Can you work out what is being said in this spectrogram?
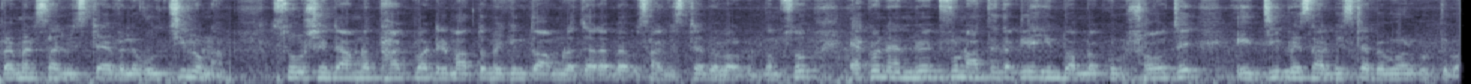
পেমেন্ট সার্ভিসটা অ্যাভেলেবল ছিল না। সো সেটা আমরা থার্ড পার্টির মাধ্যমে কিন্তু আমরা যারা সার্ভিসটা ব্যবহার করতাম। সো এখন অ্যান্ড্রয়েড ফোন হাতে থাকলেই কিন্তু আমরা খুব সহজে এই জিপে সার্ভিসটা ব্যবহার করতে পারি।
